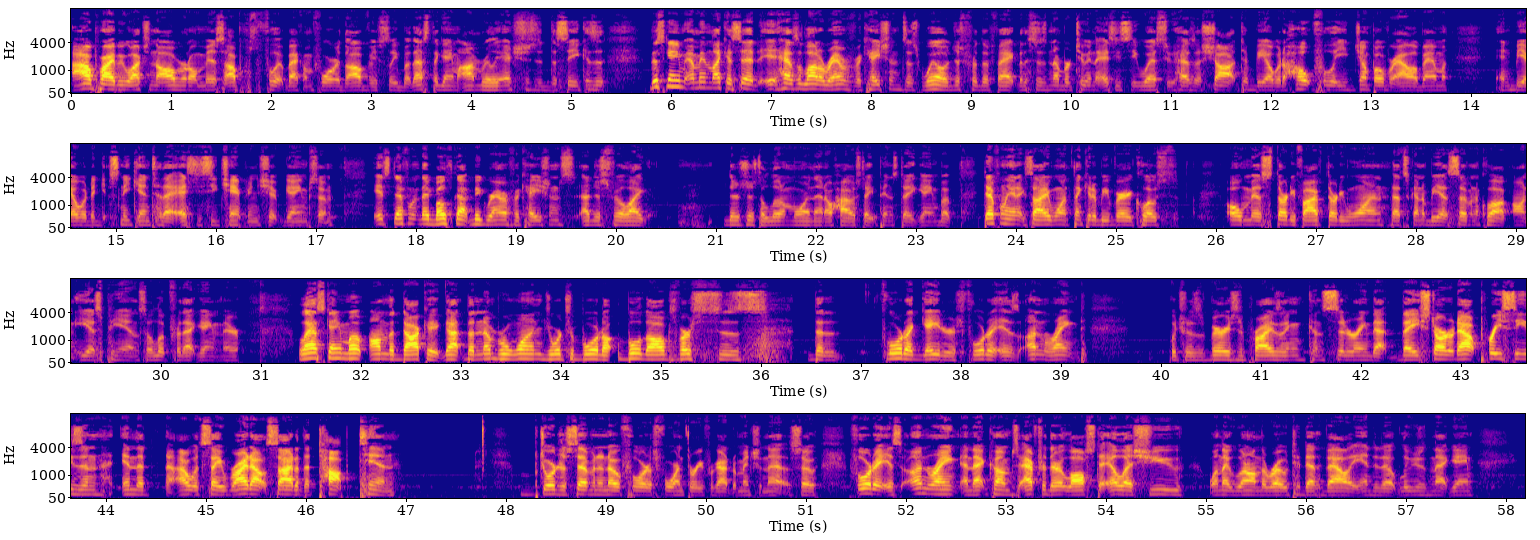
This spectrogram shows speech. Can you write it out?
I'll probably be watching the Auburn Ole Miss. I'll flip back and forth, obviously, but that's the game I'm really interested to see because this game, I mean, like I said, it has a lot of ramifications as well, just for the fact that this is number two in the SEC West, who has a shot to be able to hopefully jump over Alabama and be able to get, sneak into that SEC championship game. So it's definitely they both got big ramifications. I just feel like there's just a little more in that Ohio State Penn State game, but definitely an exciting one. I think it'll be very close. Ole Miss 35-31. That's going to be at seven o'clock on ESPN. So look for that game there. Last game up on the docket got the number one Georgia Bulldogs versus the Florida Gators. Florida is unranked, which was very surprising considering that they started out preseason in the I would say right outside of the top ten Georgia seven and zero, oh, Florida's four and three. Forgot to mention that. So Florida is unranked, and that comes after their loss to LSU when they went on the road to Death Valley. Ended up losing that game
